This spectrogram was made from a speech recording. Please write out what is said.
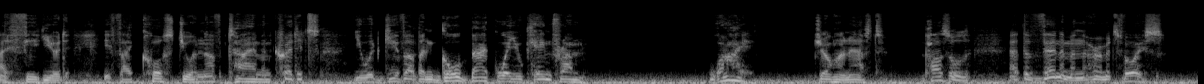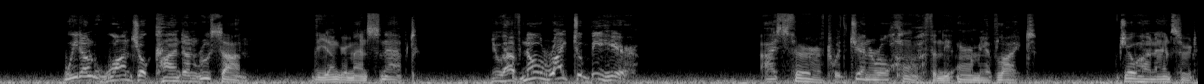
I figured if I cost you enough time and credits, you would give up and go back where you came from. Why? Johun asked, puzzled at the venom in the hermit's voice. We don't want your kind on Ruusan, the younger man snapped. You have no right to be here. I served with General Hoth in the Army of Light. Johun answered,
